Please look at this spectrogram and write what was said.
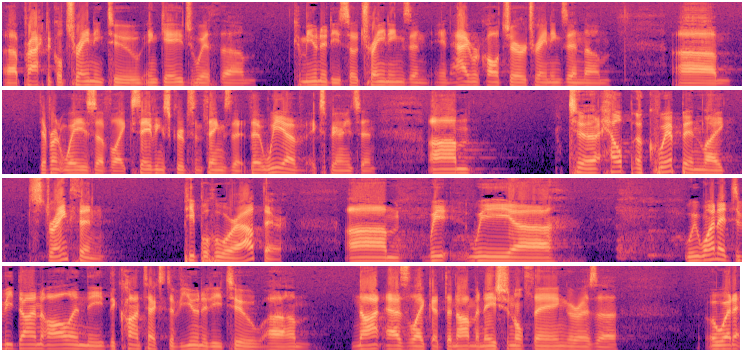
uh, practical training to engage with um, communities. So trainings in, in agriculture, trainings in um, um, different ways of like savings groups and things that, that we have experience in um, to help equip and like strengthen people who are out there. Um, we we uh, we want it to be done all in the, the context of unity too um, not as like a denominational thing or as a or what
